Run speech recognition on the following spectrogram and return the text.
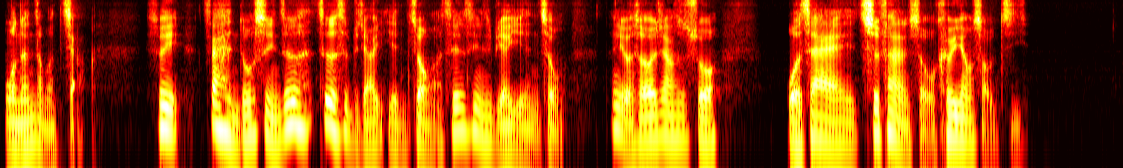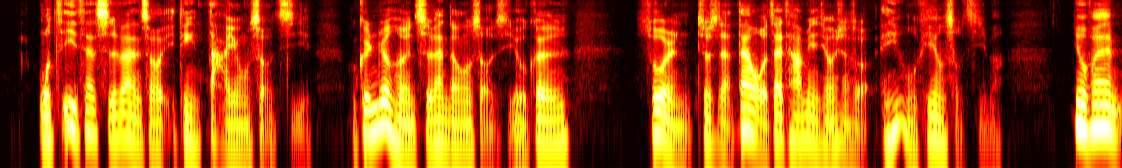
我能怎么讲？所以在很多事情，这个这个是比较严重啊，这件事情是比较严重。那有时候像是说我在吃饭的时候，我可以用手机。我自己在吃饭的时候一定大用手机，我跟任何人吃饭都用手机，我跟所有人就是这样。但我在他面前，我想说，哎，我可以用手机吗？因为我发现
